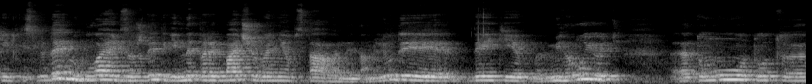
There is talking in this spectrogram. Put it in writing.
кількість людей. Ну, бувають завжди такі непередбачувані обставини. Там люди деякі мігрують, е, тому тут. е,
